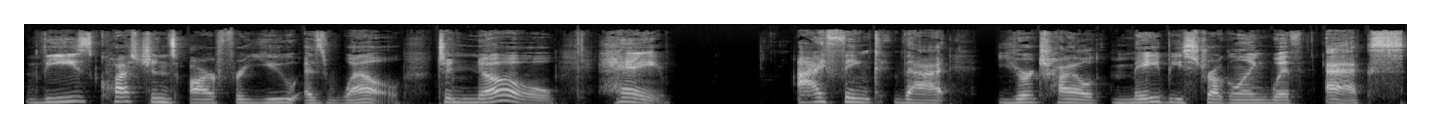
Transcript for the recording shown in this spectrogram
These questions are for you as well to know, hey, I think that your child may be struggling with X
